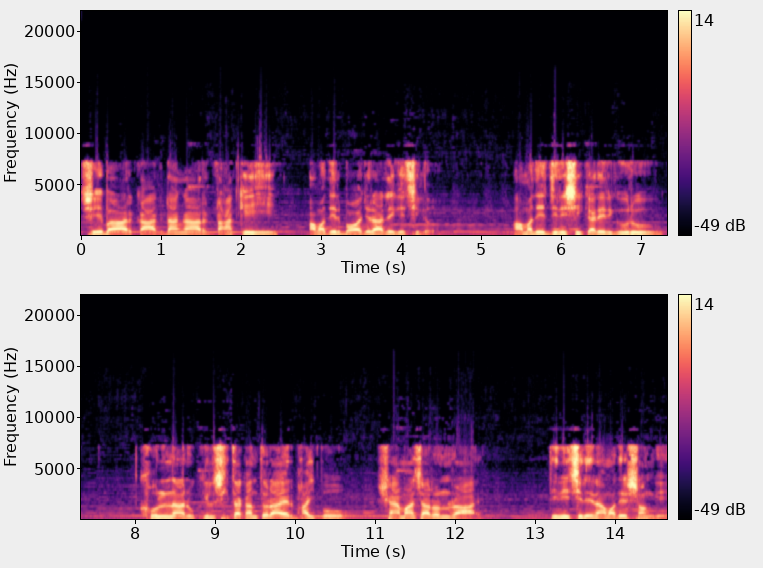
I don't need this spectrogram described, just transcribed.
সেবার কাকডাঙার ডাকে আমাদের বজরা লেগেছিল। আমাদের যিনি শিকারের গুরু, খুলনার উকিল সীতাকান্ত রায়ের ভাইপো শ্যামাচরণ রায়, তিনি ছিলেন আমাদের সঙ্গে।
